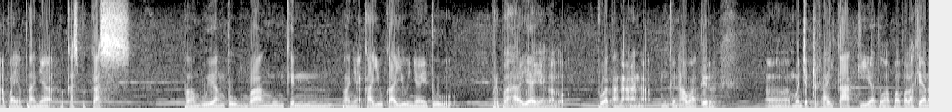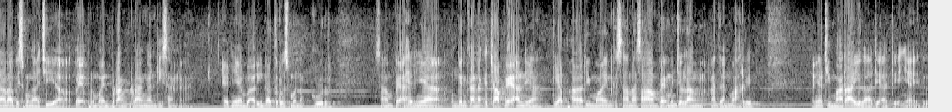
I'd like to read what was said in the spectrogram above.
apa ya banyak bekas-bekas bambu yang tumbang mungkin banyak kayu-kayunya itu berbahaya ya kalau buat anak-anak mungkin khawatir Eh, mencederai kaki atau apa apalagi anak-anak habis mengaji ya kayak bermain perang-perangan di sana. Akhirnya Mbak Rinda terus menegur sampai akhirnya mungkin karena kecapean ya tiap hari main ke sana sampai menjelang adzan maghrib. Akhirnya dimarahi lah adik-adiknya itu.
